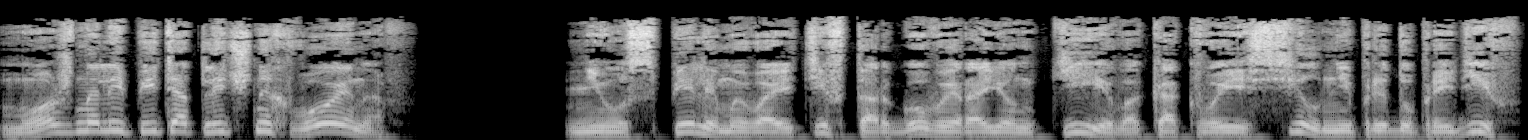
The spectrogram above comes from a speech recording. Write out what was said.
можно лепить отличных воинов. Не успели мы войти в торговый район Киева, как Воесил, не предупредив,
